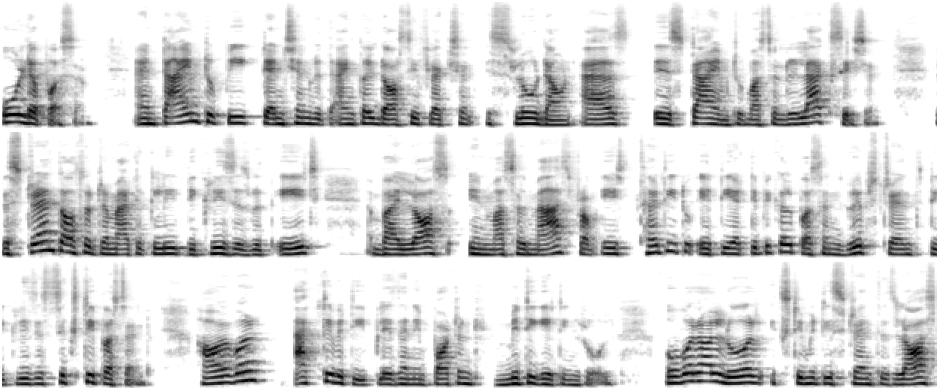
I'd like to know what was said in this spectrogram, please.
older person. And time to peak tension with ankle dorsiflexion is slowed down as is time to muscle relaxation. The strength also dramatically decreases with age by loss in muscle mass. From age 30 to 80 a typical person grip strength decreases 60% however activity plays an important mitigating role. Overall lower extremity strength is lost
